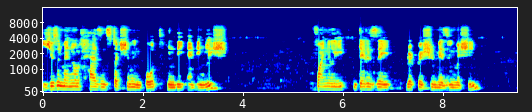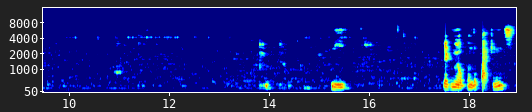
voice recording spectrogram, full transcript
User manual has instruction in both Hindi and English. Finally, there is a blood pressure measuring machine. Let me open the packings.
